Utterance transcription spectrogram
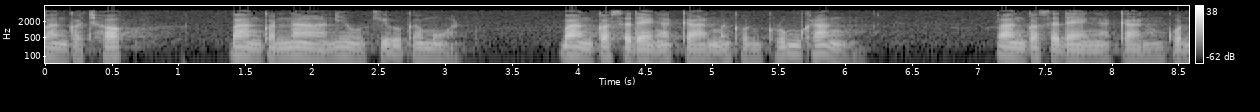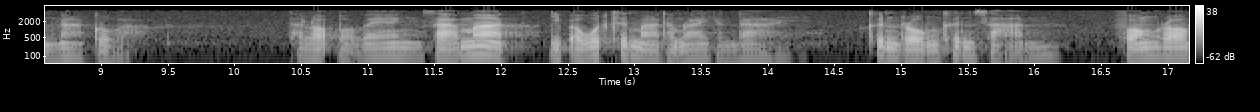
บ้างก็ช็อก บ้างก็หน้านิ้วคิ้วกระมวด บ้างก็แสดงอาการเหมือนคนคลุ้มคลั่ง บ้างก็แสดงอาการของคนน่ากลัว ทะเลาะเบาแวงสามารถหยิบอาวุธขึ้นมาทำร้ายกันได้ ขึ้นโรงขึ้นศาลฟ้องร้อง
